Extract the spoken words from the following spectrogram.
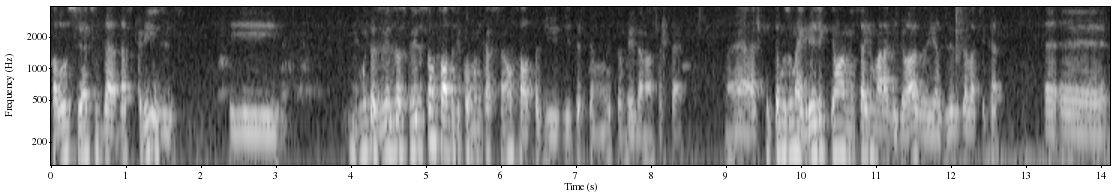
Falou-se antes da, das crises e, e, muitas vezes as crises são falta de comunicação, falta de, de testemunho também da nossa fé. Né? Acho que temos uma igreja que tem uma mensagem maravilhosa e às vezes ela fica é, é,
